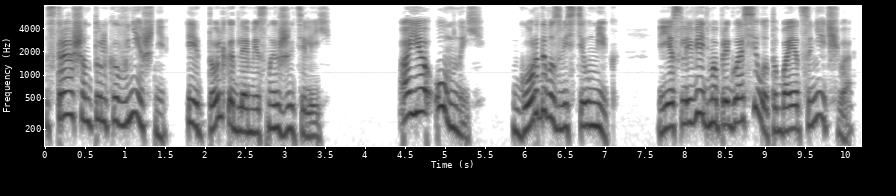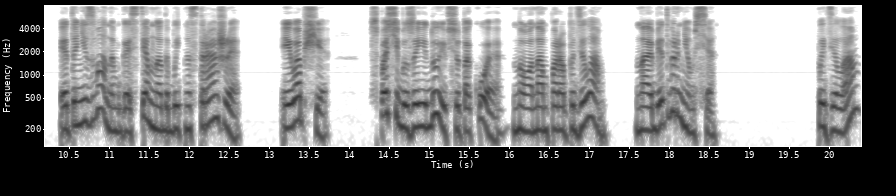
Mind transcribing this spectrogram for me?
страшен только внешне и только для местных жителей. А я умный, гордо возвестил Мик. Если ведьма пригласила, то бояться нечего. Это незваным гостям надо быть настороже. И вообще, спасибо за еду и все такое, но нам пора по делам. На обед вернемся. По делам?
